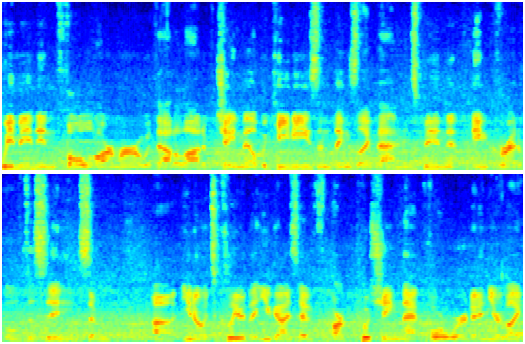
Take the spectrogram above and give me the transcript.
women in full armor without a lot of chainmail bikinis and things like that. It's been incredible to see. So, uh, you know, it's clear that you guys have are pushing that forward, and you're like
